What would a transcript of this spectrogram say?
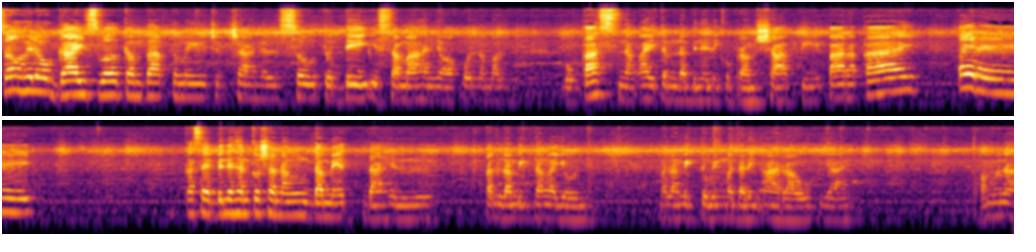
So, hello guys! Welcome back to my YouTube channel. So, today is samahan nyo ako na magbukas ng item na binili ko from Shopee para kay Pirate! Kasi binilhan ko siya ng damit dahil taglamig na ngayon. Malamig tuwing madaling araw. Yan. Ito ka muna.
